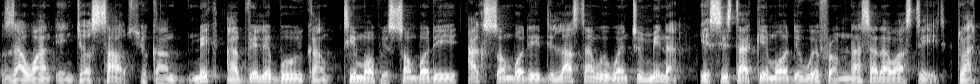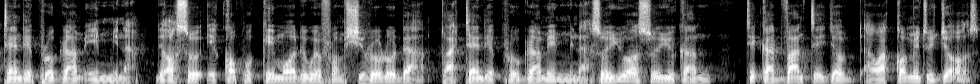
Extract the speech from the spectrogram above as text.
Zawan in Jos South. You can make available, you can team up with somebody, ask somebody. The last time we went to Minna, a sister came all the way from Nasarawa State to attend a program in Minna. They also a couple came all the way from Shiroro Dam to attend a program in Minna. So you also you can take advantage of our coming to Jos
